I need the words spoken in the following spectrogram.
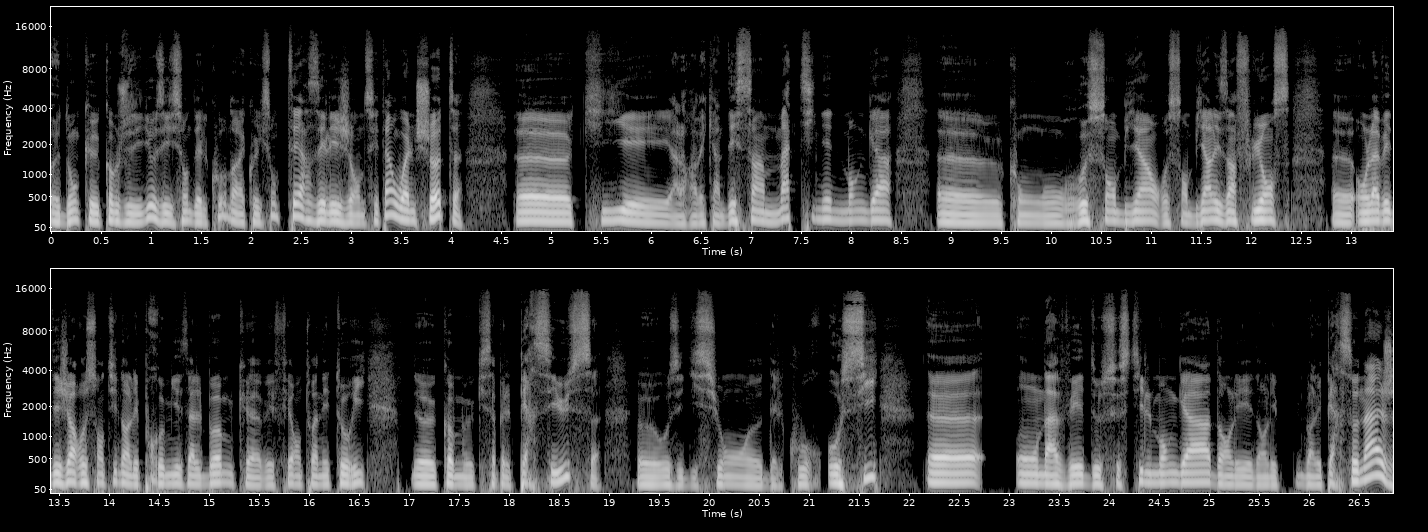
euh, donc, euh, comme je vous ai dit, aux éditions Delcourt dans la collection Terres et légendes. C'est un one shot. Euh, qui est alors avec un dessin matiné de manga euh, qu'on ressent bien, on ressent bien les influences. Euh, on l'avait déjà ressenti dans les premiers albums qu'avait fait Antoine Ettori, comme qui s'appelle Perseus, aux éditions Delcourt aussi. On avait de ce style manga dans les, dans dans les personnages,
